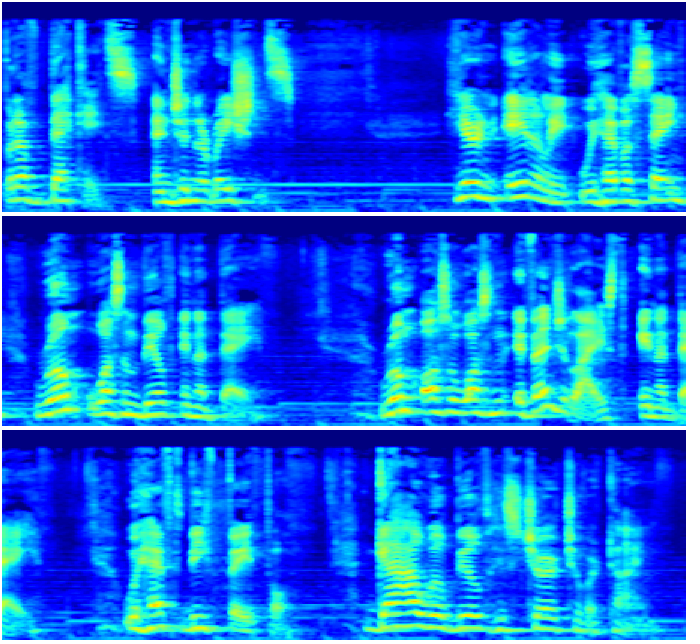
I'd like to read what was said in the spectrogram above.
but of decades and generations. Here in Italy, we have a saying Rome wasn't built in a day. Rome also wasn't evangelized in a day. We have to be faithful. God will build his church over time.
